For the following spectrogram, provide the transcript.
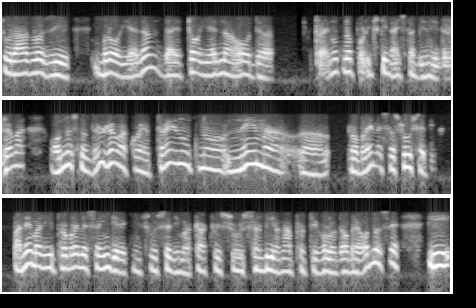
su razlozi broj jedan, da je to jedna od trenutno politički najstabilnijih država, odnosno država koja trenutno nema uh, probleme sa susedima. Pa nema ni probleme sa indirektnim susedima kakvi su Srbija naprotiv vrlo dobre odnose i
